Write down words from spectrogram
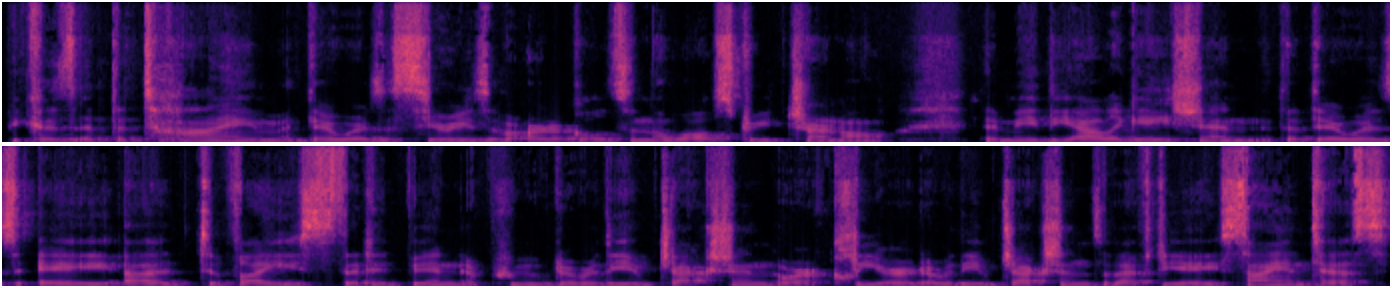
Because at the time, there was a series of articles in the Wall Street Journal that made the allegation that there was a, a device that had been approved over the objection or cleared over the objections of FDA scientists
